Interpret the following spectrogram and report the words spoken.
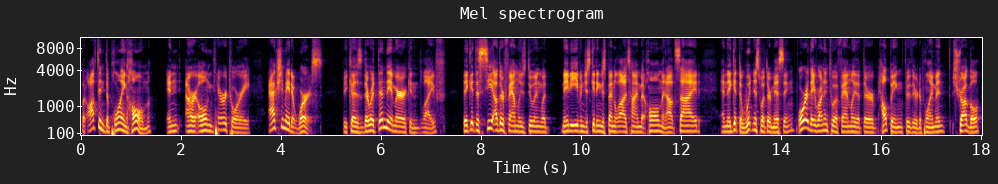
But often deploying home in our own territory actually made it worse because they're within the American life they get to see other families doing what maybe even just getting to spend a lot of time at home and outside. And they get to witness what they're missing, or they run into a family that they're helping through their deployment struggle,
